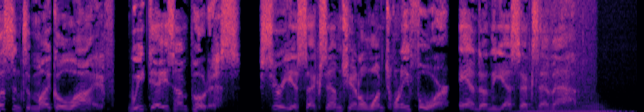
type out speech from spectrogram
Listen to Michael live weekdays on POTUS, Sirius XM channel 124, and on the SXM app.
